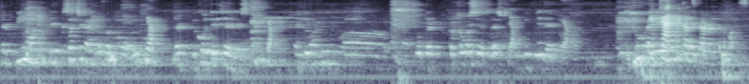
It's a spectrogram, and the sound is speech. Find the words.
That we want to take such a kind of a call yeah that because there is a harassment yeah and they want to uh, put that controversy at rest Yeah. and we pay that. yeah it can be considered under the policy.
